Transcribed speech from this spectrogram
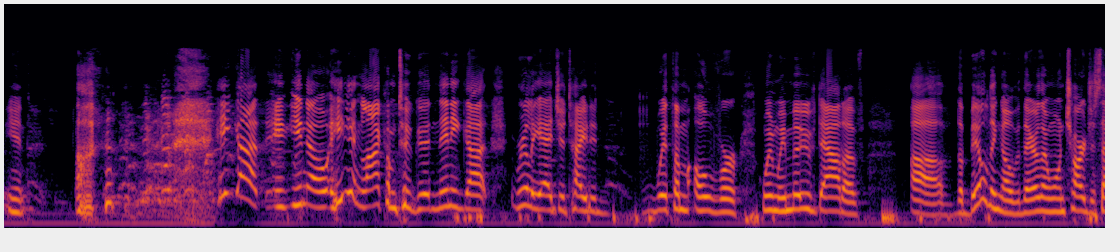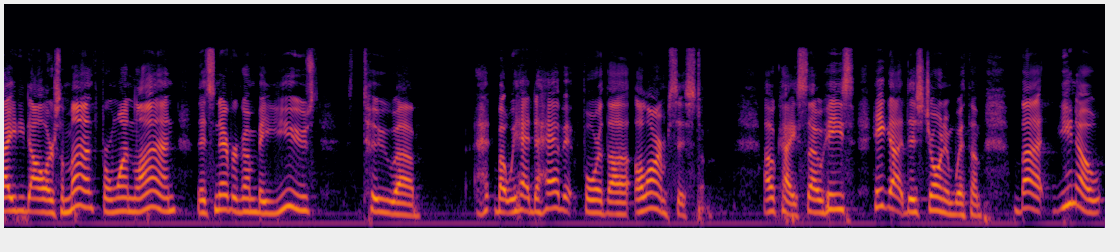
You know, he got, you know, he didn't like them too good, and then he got really agitated with them over when we moved out of uh, the building over there. They want to charge us eighty dollars a month for one line that's never going to be used to, uh, but we had to have it for the alarm system. Okay, so he's he got disjointed with them. But, you know,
